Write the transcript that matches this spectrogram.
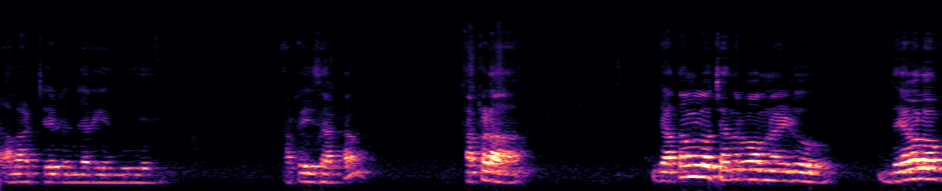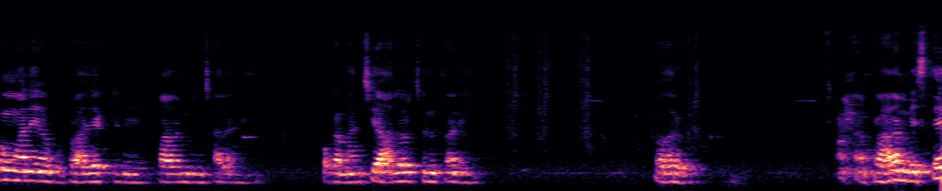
అలాట్ చేయడం జరిగింది అటవీ శాఖ అక్కడ గతంలో చంద్రబాబు నాయుడు దేవలోకం అనే ఒక ప్రాజెక్టుని ప్రారంభించాలని ఒక మంచి ఆలోచనతోని వారు ప్రారంభిస్తే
